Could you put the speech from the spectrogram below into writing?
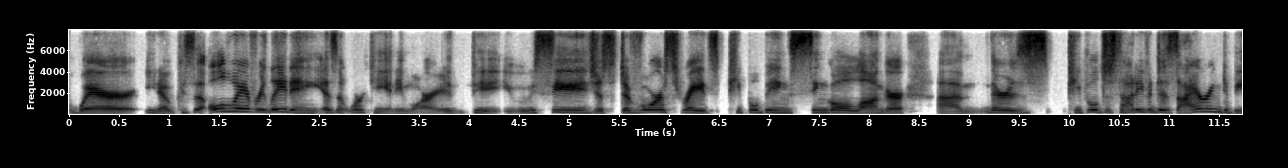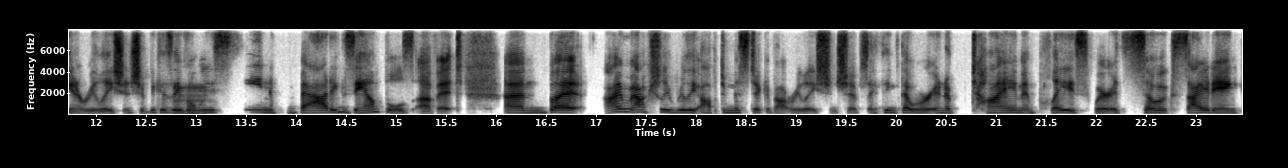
where you know because the old way of relating isn't working anymore. Be, we see just divorce rates people being single longer. Um, there's people just not even desiring to be in a relationship because they've mm-hmm. only seen bad examples of it um, but I'm actually really optimistic about relationships. I think that we're in a time and place where it's so exciting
